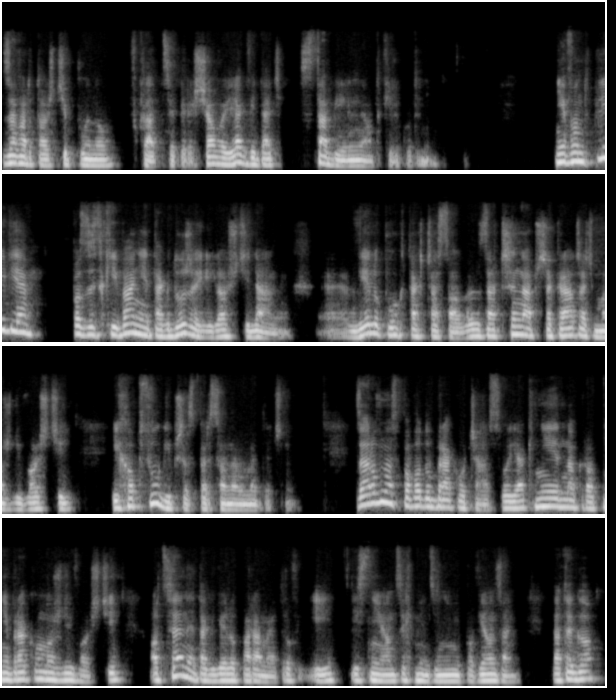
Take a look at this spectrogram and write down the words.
zawartości płynu w klatce piersiowej, jak widać stabilny od kilku dni. Niewątpliwie pozyskiwanie tak dużej ilości danych e, w wielu punktach czasowych zaczyna przekraczać możliwości ich obsługi przez personel medyczny. Zarówno z powodu braku czasu, jak niejednokrotnie braku możliwości oceny tak wielu parametrów i istniejących między nimi powiązań. Dlatego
